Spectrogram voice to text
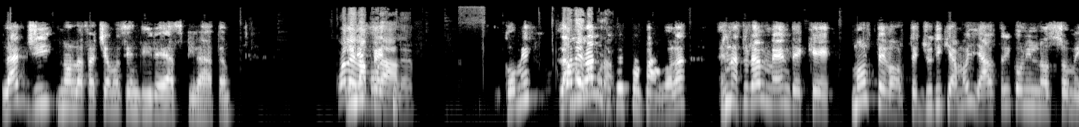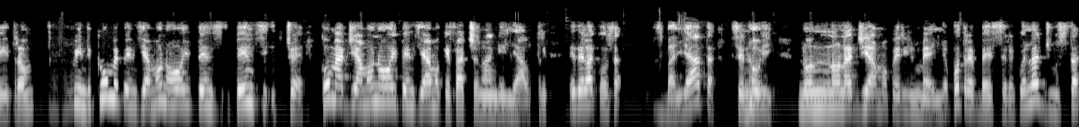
la G non la facciamo sentire aspirata. Qual è In la effetti- morale? Come? La è la morale, morale? di questa favola è naturalmente che molte volte giudichiamo gli altri con il nostro metro. Mhm. Quindi come pensiamo noi, pens- pensi- cioè come agiamo noi, pensiamo che facciano anche gli altri. Ed è la cosa sbagliata se noi non, non agiamo per il meglio. Potrebbe essere quella giusta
